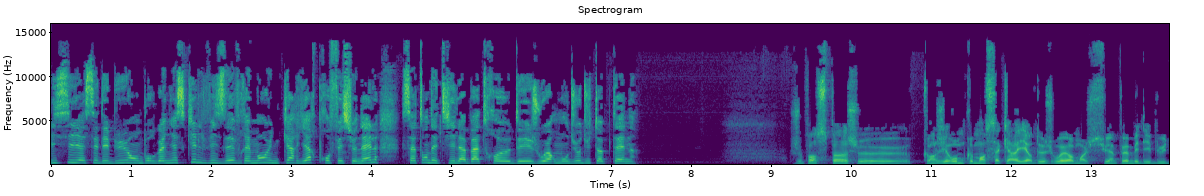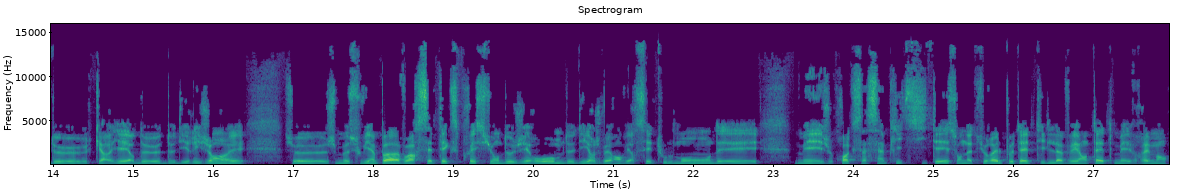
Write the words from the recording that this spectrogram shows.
Ici, à ses débuts en Bourgogne, est-ce qu'il visait vraiment une carrière professionnelle? S'attendait-il à battre des joueurs mondiaux du top 10 je pense pas. Quand Jérôme commence sa carrière de joueur, moi je suis un peu à mes débuts de carrière de, dirigeant et je, je me souviens pas avoir cette expression de Jérôme de dire je vais renverser tout le monde. Et, mais je crois que sa simplicité, son naturel, peut-être il l'avait en tête, mais vraiment,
